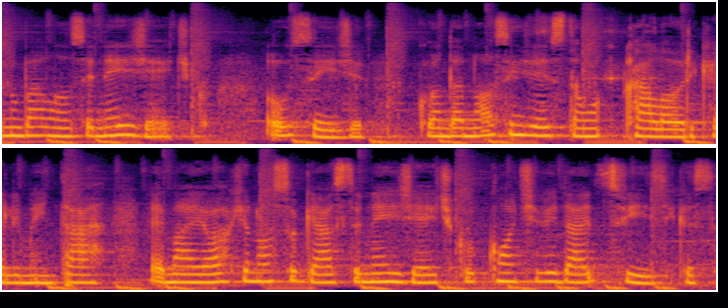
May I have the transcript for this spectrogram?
no balanço energético ou seja, quando a nossa ingestão calórica alimentar é maior que o nosso gasto energético com atividades físicas.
